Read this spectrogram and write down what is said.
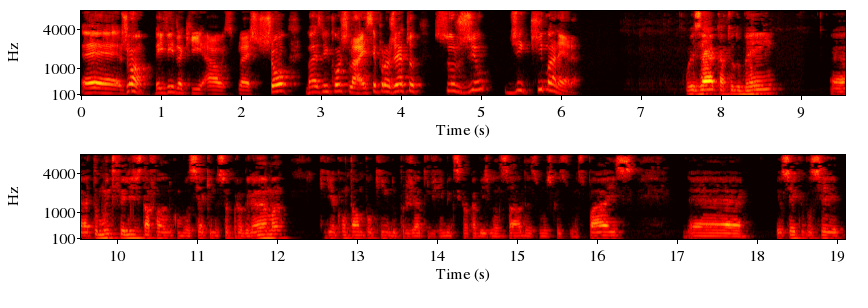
é, João, bem-vindo aqui ao Splash Show, mas me conte lá, esse projeto surgiu de que maneira? Oi, Zeca, tudo bem? Estou é, muito feliz de estar falando com você aqui no seu programa. Queria contar um pouquinho do projeto de remix que eu acabei de lançar, das músicas dos meus pais. É, eu sei que você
